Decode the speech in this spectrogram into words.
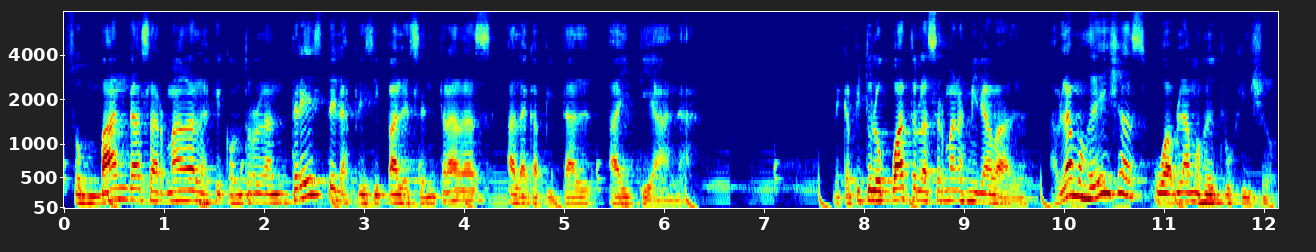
Son bandas armadas las que controlan tres de las principales entradas a la capital haitiana. En el capítulo 4, las hermanas Mirabal. ¿Hablamos de ellas o hablamos de Trujillo?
